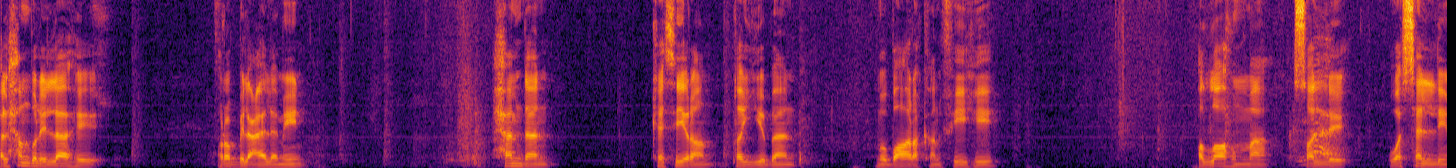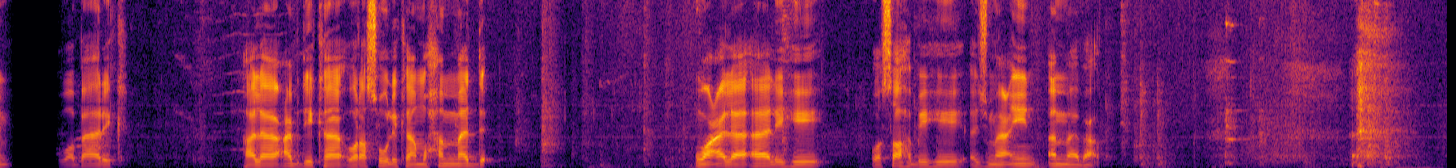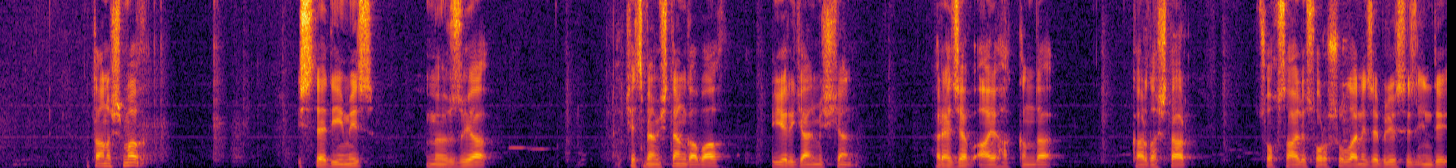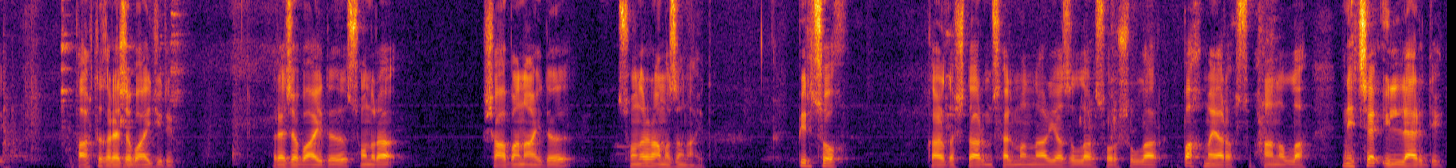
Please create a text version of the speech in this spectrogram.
الحمد لله رب العالمين حمدا كثيرا طيبا مباركا فيه اللهم صل وسلم وبارك على عبدك ورسولك محمد وعلى آله وصحبه أجمعين أما بعد danışmaq istədiyimiz mövzuya keçməmişdən qabaq yeri gəlmişkən Rəcəb ayı haqqında qardaşlar çox saylı soruşurlar. Necə bilirsiniz, indi artıq Rəcəb ayı girib. Rəcəb ayıdır, sonra Şaban ayıdır, sonra Ramazan ayıdır. Bir çox qardaşlar, müsəlmanlar yazırlar, soruşurlar. Baxmayaraq, subhanallah, neçə illərdir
